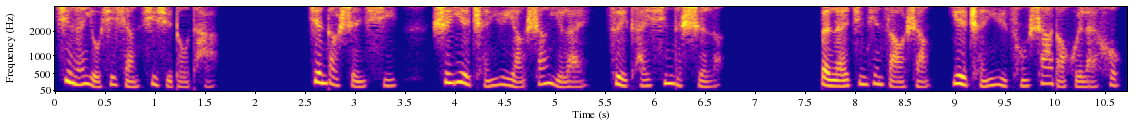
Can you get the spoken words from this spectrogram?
竟然有些想继续逗他。见到沈西是叶晨玉养伤以来最开心的事了。本来今天早上叶晨玉从沙岛回来后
